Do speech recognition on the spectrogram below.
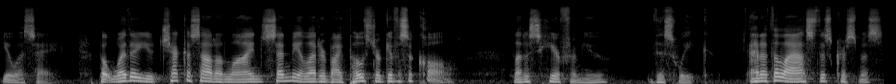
USA. But whether you check us out online, send me a letter by post, or give us a call, let us hear from you this week. And at the last, this Christmas,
